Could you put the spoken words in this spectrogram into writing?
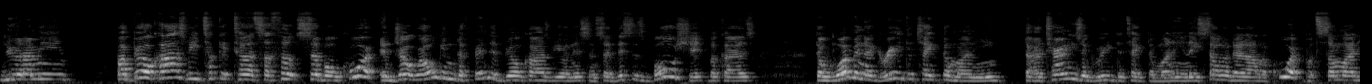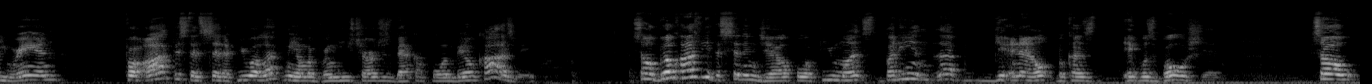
You know what I mean? But Bill Cosby took it to a civil court, and Joe Rogan defended Bill Cosby on this and said this is bullshit because the woman agreed to take the money, the attorneys agreed to take the money, and they settled it out of court. But somebody ran for office that said, if you elect me, I'm gonna bring these charges back up on Bill Cosby. So Bill Cosby had to sit in jail for a few months, but he ended up getting out because it was bullshit. So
